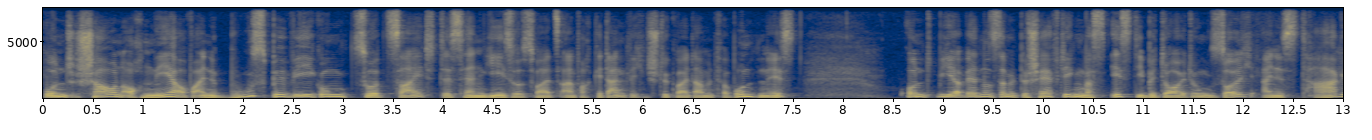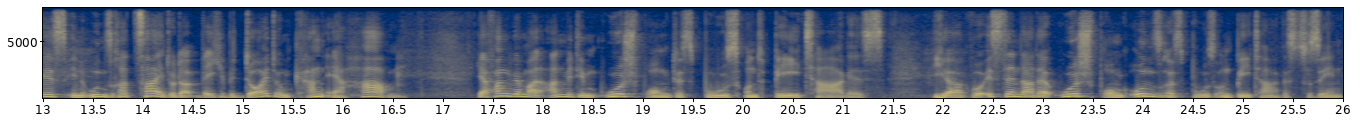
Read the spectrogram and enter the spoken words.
und schauen auch näher auf eine Bußbewegung zur Zeit des Herrn Jesus, weil es einfach gedanklich ein Stück weit damit verbunden ist. Und wir werden uns damit beschäftigen, was ist die Bedeutung solch eines Tages in unserer Zeit oder welche Bedeutung kann er haben? Ja, fangen wir mal an mit dem Ursprung des Buß- und B-Tages. Jörg, wo ist denn da der Ursprung unseres Buß- und B-Tages zu sehen?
